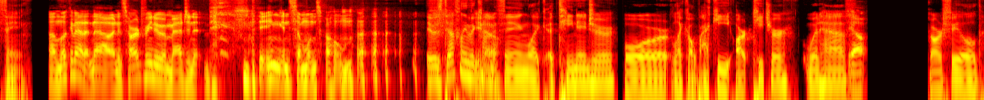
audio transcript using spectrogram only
thing. I'm looking at it now, and it's hard for me to imagine it being in someone's home. It was definitely the You kind know? of thing like a teenager or like a wacky art teacher would have. yeah, Garfield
